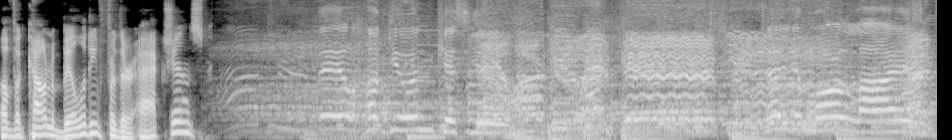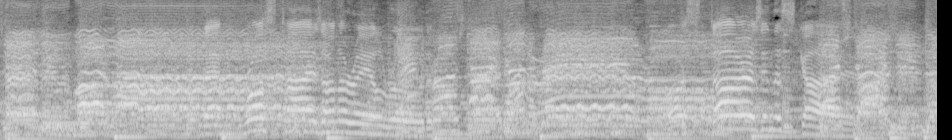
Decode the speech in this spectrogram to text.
of accountability for their actions? Hug you and kiss you. They'll hug you and kiss you. Tell you more lies. And tell you more lies. Than cross ties on a railroad. Than cross ties on a railroad. Or stars in the sky. Or stars in the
